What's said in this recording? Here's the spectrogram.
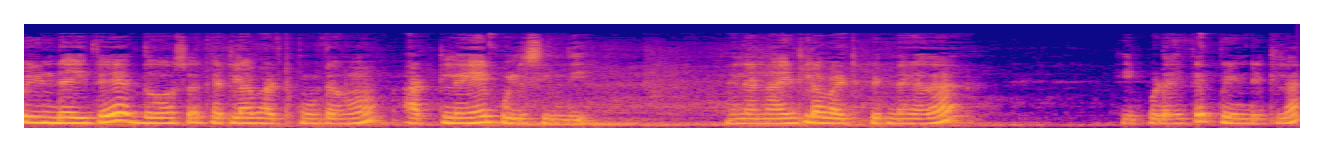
పిండి అయితే దోశకి ఎట్లా పట్టుకుంటామో అట్లే పులిసింది. నిన్న నైట్లో పట్టి పెట్టిన కదా. ఇప్పుడైతే పిండి ఇట్లా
